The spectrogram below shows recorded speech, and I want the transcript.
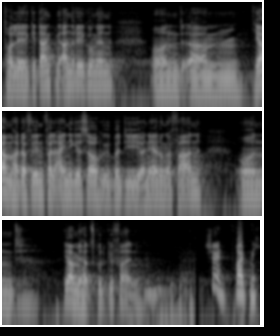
tolle Gedankenanregungen. Und ähm, ja, man hat auf jeden Fall einiges auch über die Ernährung erfahren. Und ja, mir hat es gut gefallen. Schön, freut mich.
